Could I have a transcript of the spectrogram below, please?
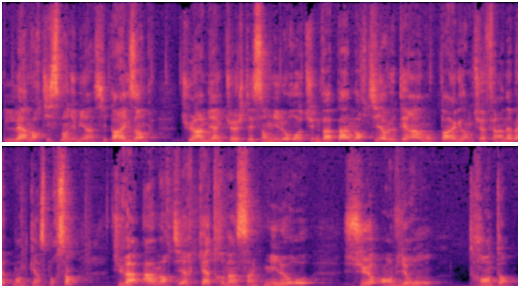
l'amortissement du bien. Si par exemple tu as un bien que tu as acheté 100 000 euros, tu ne vas pas amortir le terrain. Donc par exemple tu vas faire un abattement de 15%, tu vas amortir 85 000 euros sur environ 30 ans.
